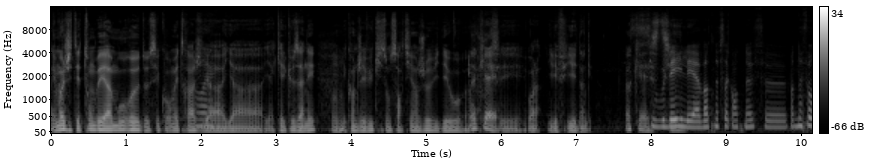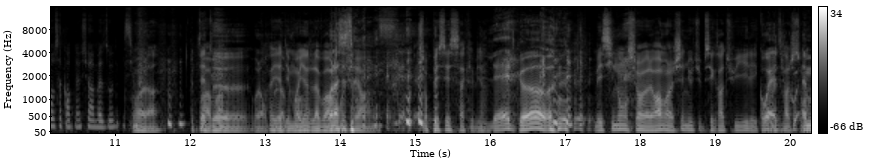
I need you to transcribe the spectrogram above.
Et moi j'étais tombé amoureux de ces courts métrages il, y a, Ouais. il, y a, il y a quelques années Mhm. et quand j'ai vu qu'ils ont sorti un jeu vidéo c'est voilà il est, il est dingue. Ok. Si vous stylé. voulez, il est à 29,59 euh, 29,59€ sur Amazon. Si vous- Voilà. Et peut-être. euh, voilà, on Après il y peut a des l'avoir. moyens de l'avoir Voilà, moins c'est cher euh, sur PC c'est ça qui est bien. Let's go. Mais sinon, sur euh, vraiment la chaîne YouTube, c'est gratuit. Les Ouais, du courts-métrages coup, sont Amber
